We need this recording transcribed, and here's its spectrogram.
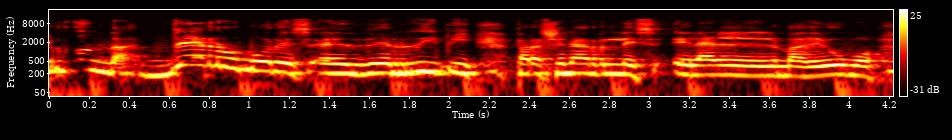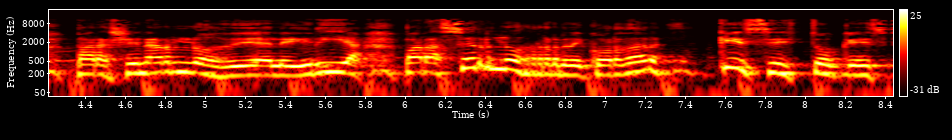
ronda de rumores eh, de Rippy para llenarles el alma de humo, para llenarlos de alegría, para hacerlos recordar qué es esto que es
